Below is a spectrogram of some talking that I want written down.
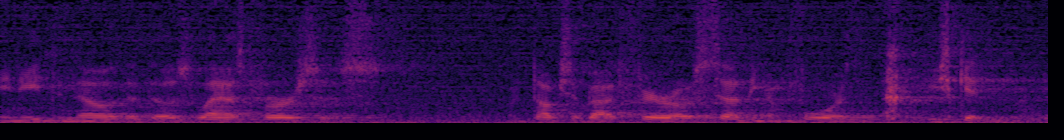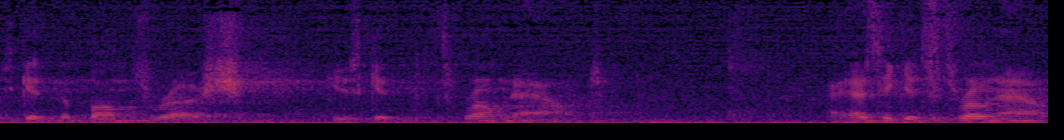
You need to know that those last verses, when it talks about Pharaoh sending him forth, he's getting, he's getting the bum's rush. He's getting thrown out. And as he gets thrown out,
